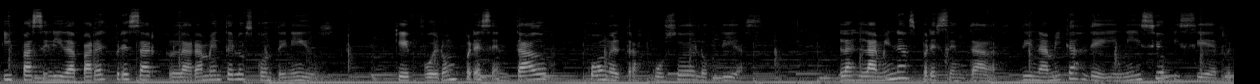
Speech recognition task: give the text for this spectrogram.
y facilidad para expresar claramente los contenidos que fueron presentados con el transcurso de los días. Las láminas presentadas, dinámicas de inicio y cierre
